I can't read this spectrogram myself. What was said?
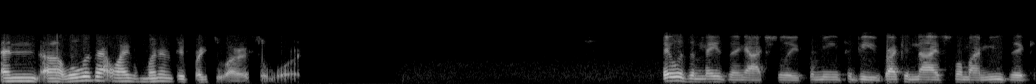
And uh, what was that like winning the Breakthrough Artist Award? It was amazing actually for me to be recognized for my music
